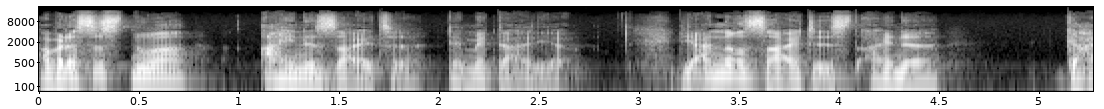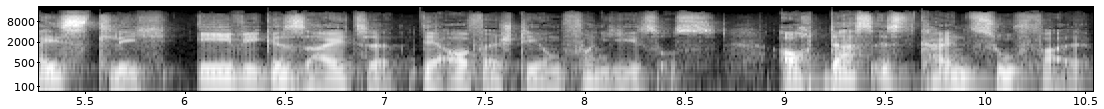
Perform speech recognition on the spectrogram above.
Aber das ist nur eine Seite der Medaille. Die andere Seite ist eine geistlich ewige Seite der Auferstehung von Jesus. Auch das ist kein Zufall.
